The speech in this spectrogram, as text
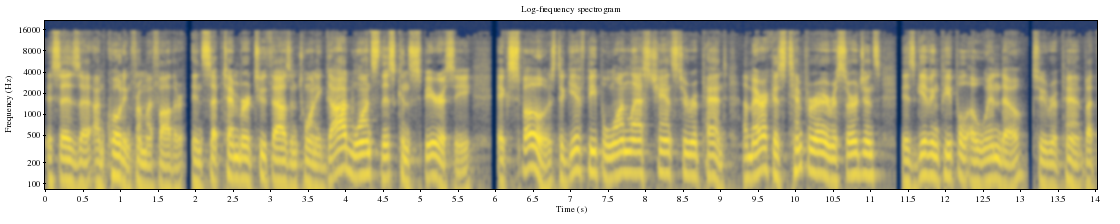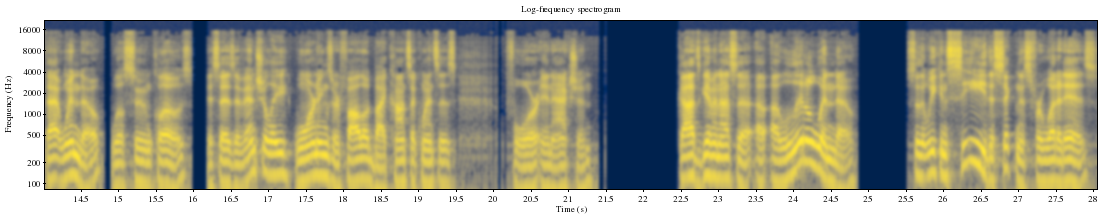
It says, uh, I'm quoting from my father, in September 2020 God wants this conspiracy exposed to give people one last chance to repent. America's temporary resurgence is giving people a window to repent, but that window will soon close. It says, eventually, warnings are followed by consequences. for inaction. God's given us a, a, a little window so that we can see the sickness for what it is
